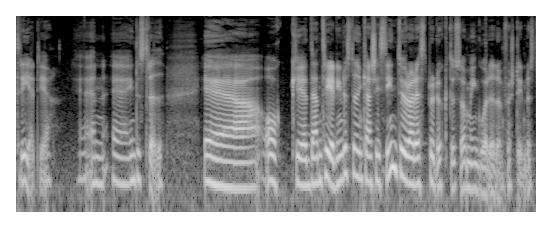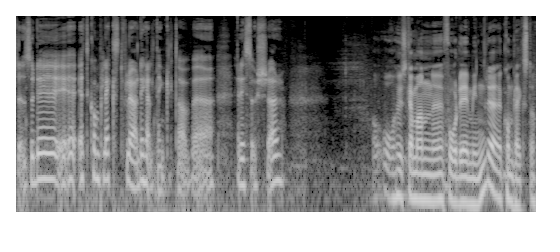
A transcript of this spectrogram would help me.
tredje en, eh, industri. Eh, och den tredje industrin kanske i sin tur har restprodukter som ingår i den första industrin. Så det är ett komplext flöde helt enkelt av eh, resurser. Och hur ska man eh, få det mindre komplext då?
